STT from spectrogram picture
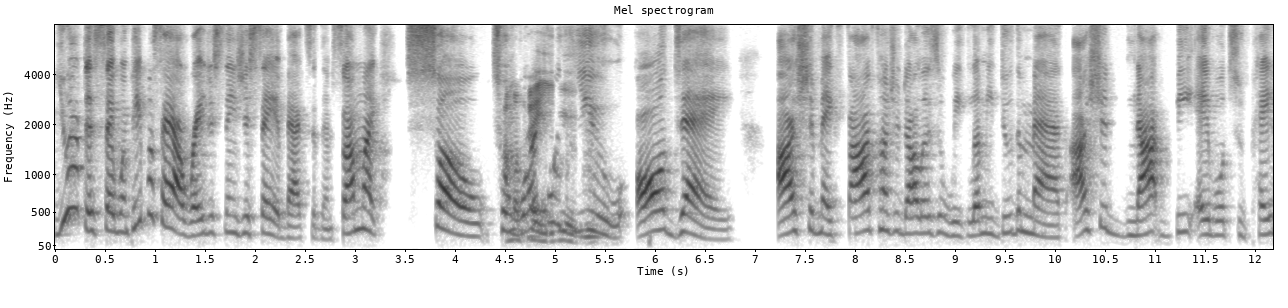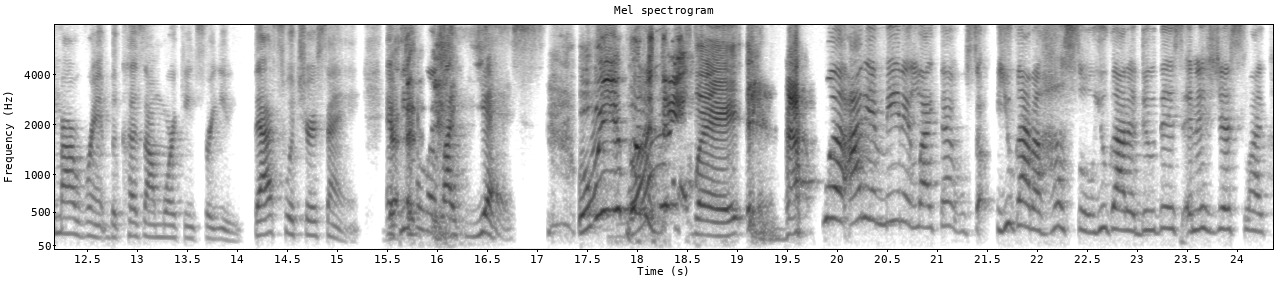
You have to say when people say outrageous things, just say it back to them. So I'm like, so to work with you. you all day, I should make $500 a week. Let me do the math. I should not be able to pay my rent because I'm working for you. That's what you're saying. And people are like, yes. Well, when you put what? it that way. well, I didn't mean it like that. So you got to hustle. You got to do this. And it's just like,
